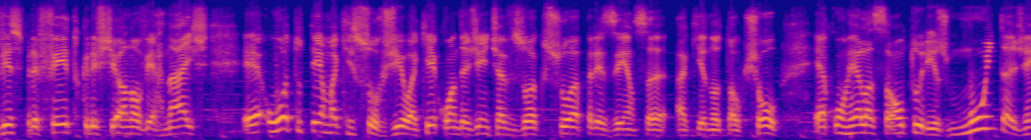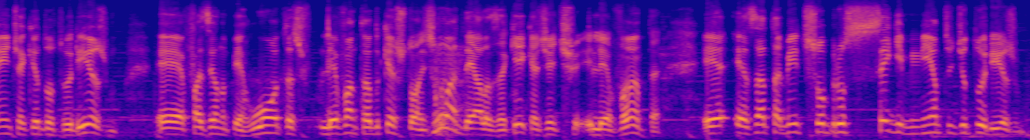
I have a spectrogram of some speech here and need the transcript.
vice-prefeito Cristiano Alvernaz. É, um outro tema que surgiu aqui, quando a gente avisou que sua presença aqui no talk show, é com relação ao turismo. Muita gente aqui do turismo é, fazendo perguntas, levantando questões. Uma delas aqui que a gente levanta é exatamente sobre o segmento de turismo.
